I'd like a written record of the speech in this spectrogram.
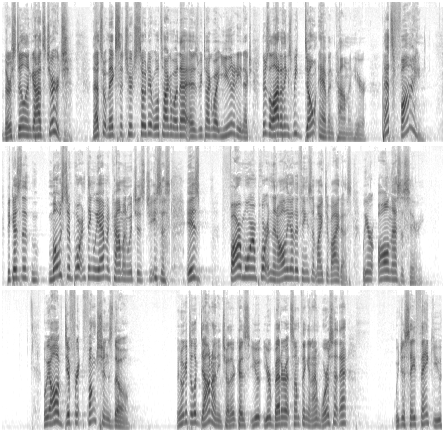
they're still in God's church. That's what makes the church so different. We'll talk about that as we talk about unity next. There's a lot of things we don't have in common here. That's fine. Because the most important thing we have in common, which is Jesus, is far more important than all the other things that might divide us. We are all necessary. We all have different functions, though. We don't get to look down on each other because you, you're better at something and I'm worse at that. We just say thank you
